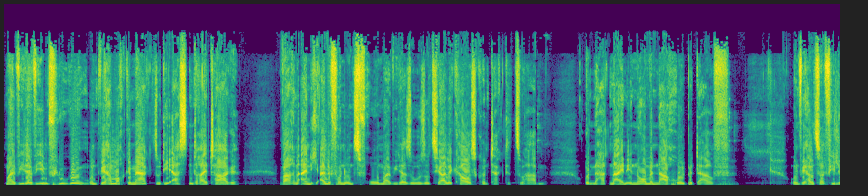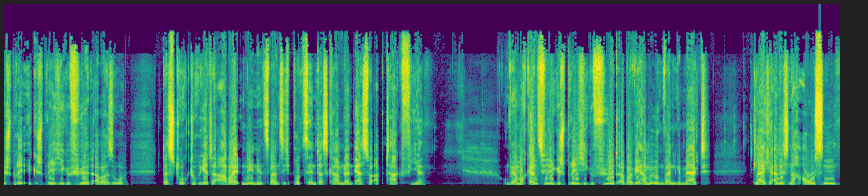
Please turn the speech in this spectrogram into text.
Mal wieder wie im Fluge. Und wir haben auch gemerkt, so die ersten drei Tage waren eigentlich alle von uns froh, mal wieder so soziale Chaoskontakte zu haben und hatten einen enormen Nachholbedarf und wir haben zwar viele Spr Gespräche geführt, aber so das strukturierte Arbeiten in den 20 Prozent, das kam dann erst so ab Tag 4. Und wir haben auch ganz viele Gespräche geführt, aber wir haben irgendwann gemerkt, gleich alles nach außen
